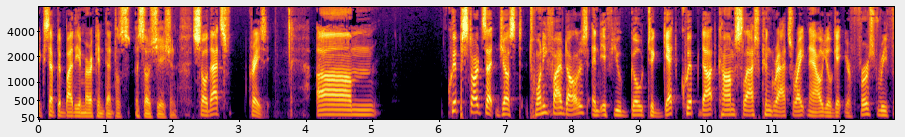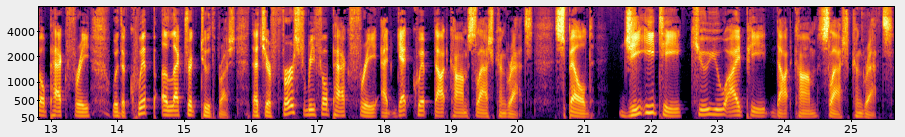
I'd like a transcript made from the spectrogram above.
accepted by the American Dental Association. So that's crazy. Um, Quip starts at just $25, and if you go to getquip.com slash congrats right now, you'll get your first refill pack free with a Quip electric toothbrush. That's your first refill pack free at getquip.com slash congrats. Spelled G-E-T-Q-U-I-P dot com slash congrats.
